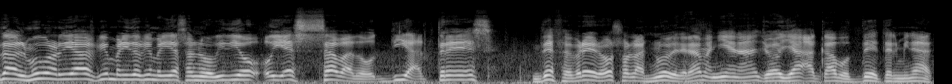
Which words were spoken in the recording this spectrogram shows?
tal? Muy buenos días, bienvenidos, bienvenidas al nuevo vídeo. Hoy es sábado, día 3 de febrero, son las 9 de la mañana. Yo ya acabo de terminar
